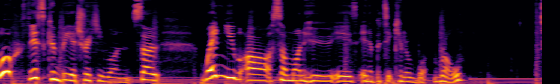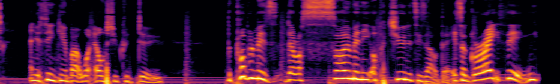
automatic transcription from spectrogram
Whew, this can be a tricky one. So, when you are someone who is in a particular role and you're thinking about what else you could do, the problem is there are so many opportunities out there. It's a great thing,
